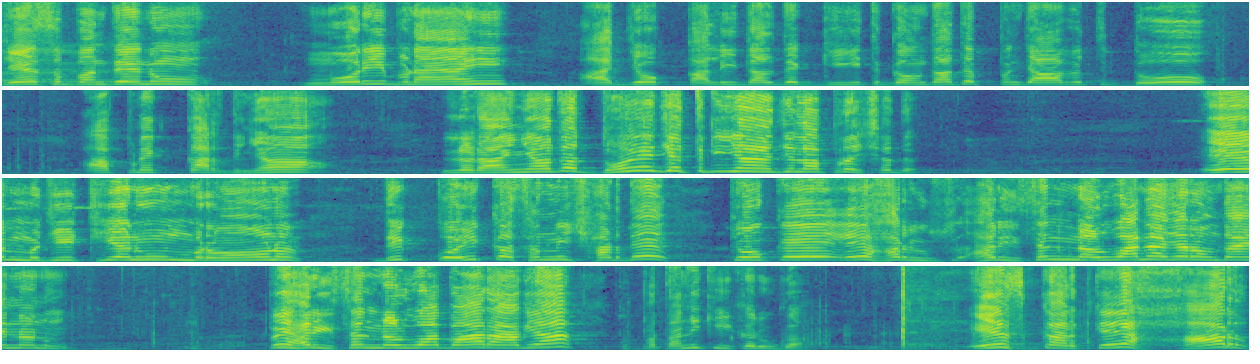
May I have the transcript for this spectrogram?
ਜਿਸ ਬੰਦੇ ਨੂੰ ਮੋਰੀ ਬਣਾਇਆ ਸੀ, ਅੱਜ ਉਹ ਕਾਲੀ ਦਲ ਦੇ ਗੀਤ ਗਾਉਂਦਾ ਤੇ ਪੰਜਾਬ ਵਿੱਚ ਦੋ ਆਪਣੇ ਘਰ ਦੀਆਂ ਲੜਾਈਆਂ ਤਾਂ ਦੋਵੇਂ ਜਿੱਤ ਗਈਆਂ ਜ਼ਿਲ੍ਹਾ ਪ੍ਰੀਸ਼ਦ। ਇਹ ਮਜੀਠੀਆ ਨੂੰ ਮਰਵਾਉਣ ਦੀ ਕੋਈ ਕਸਮ ਨਹੀਂ ਛੱਡਦੇ ਕਿਉਂਕਿ ਇਹ ਹਰੀ ਹਰੀ ਸਿੰਘ ਨਲੂਆ ਨਜ਼ਰ ਆਉਂਦਾ ਇਹਨਾਂ ਨੂੰ। ਵੀ ਹਰੀ ਸਿੰਘ ਨਲੂਆ ਬਾਹਰ ਆ ਗਿਆ ਤਾਂ ਪਤਾ ਨਹੀਂ ਕੀ ਕਰੂਗਾ। ਇਸ ਕਰਕੇ ਹਰ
